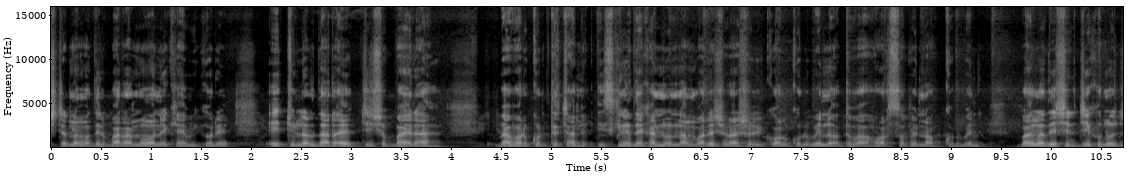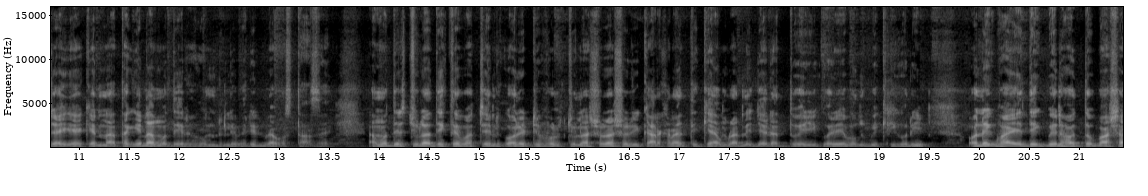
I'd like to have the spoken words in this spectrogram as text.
স্ট্যান্ড আমাদের বানানো অনেক হ্যাভি করে। এই চুলার দ্বারায় যেসব বাইরা ব্যবহার করতে চান, স্ক্রিনে দেখানো নাম্বারে সরাসরি কল করবেন অথবা হোয়াটসঅ্যাপে নক করবেন। বাংলাদেশের যে কোনো জায়গায় কেন না থাকেন, আমাদের হোম ডেলিভারির ব্যবস্থা আছে। আমাদের চুলা দেখতে পাচ্ছেন কোয়ালিটি ফুল চুলা, সরাসরি কারখানা থেকে আমরা নিজেরা তৈরি করি এবং বিক্রি করি। অনেক ভাই দেখবেন হয়তো বাসা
